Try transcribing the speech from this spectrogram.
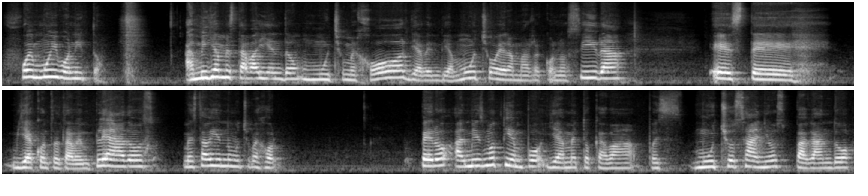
Fue muy bonito. A mí ya me estaba yendo mucho mejor, ya vendía mucho, era más reconocida, este, ya contrataba empleados, me estaba yendo mucho mejor. Pero al mismo tiempo ya me tocaba pues muchos años pagando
